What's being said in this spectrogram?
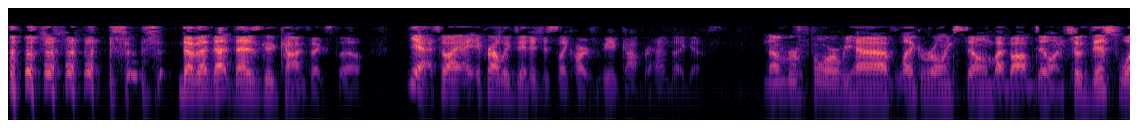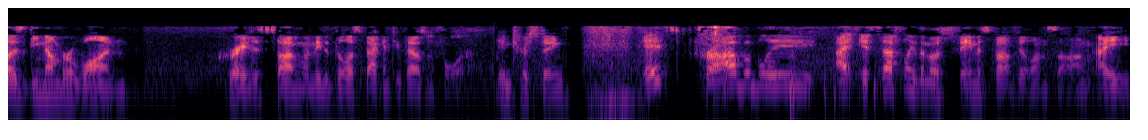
no, that that that is good context though. Yeah. So I, I it probably did. It's just like hard for me to comprehend, I guess. Number four, we have "Like a Rolling Stone" by Bob Dylan. So this was the number one greatest song when they did the list back in 2004. Interesting. It's probably, I, it's definitely the most famous Bob Dylan song. I,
